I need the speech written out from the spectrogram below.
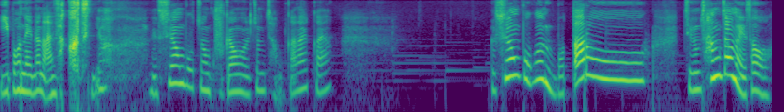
이번에는 안 샀거든요. 수영복 좀 구경을 좀 잠깐 할까요? 그 수영복은 뭐 따로 지금 상점에서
